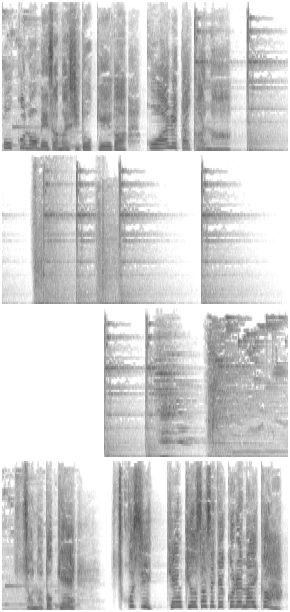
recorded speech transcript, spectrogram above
僕の目覚まし時計が壊れたかな？その時計少し研究させてくれないか？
